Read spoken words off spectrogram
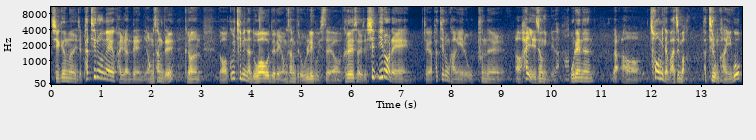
지금은 이제 파티룸에 관련된 영상들 그런 어, 꿀팁이나 노하우들의 영상들을 올리고 있어요. 그래서 이제 11월에 제가 파티룸 강의를 오픈을 어, 할 예정입니다. 아. 올해는 나- 어, 처음이자 마지막 파티룸 강의고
